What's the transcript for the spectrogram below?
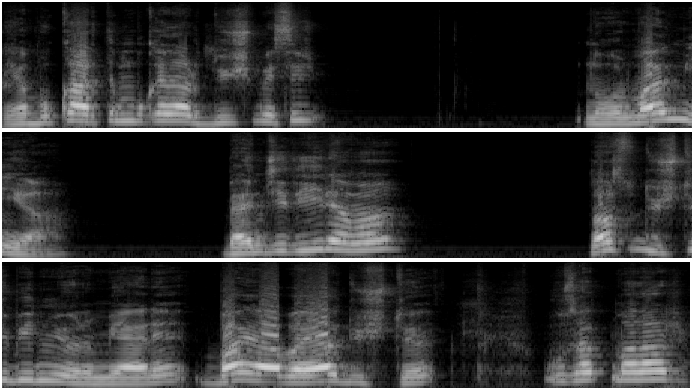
ya bu kartın bu kadar düşmesi normal mi ya? Bence değil ama nasıl düştü bilmiyorum yani. Baya baya düştü. Uzatmalar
